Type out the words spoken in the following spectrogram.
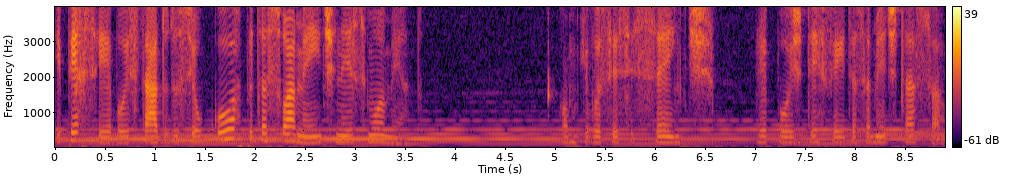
E perceba o estado do seu corpo e da sua mente nesse momento. Como que você se sente depois de ter feito essa meditação?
